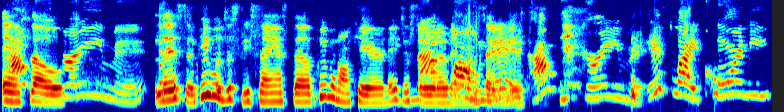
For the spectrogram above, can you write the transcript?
And I'm so screaming. listen, people just be saying stuff. People don't care. They just say whatever Not they want to say. I'm screaming. It's like corny,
